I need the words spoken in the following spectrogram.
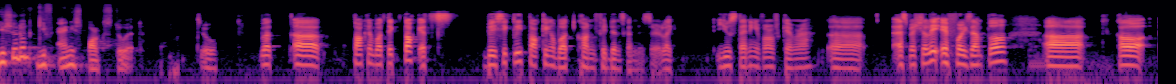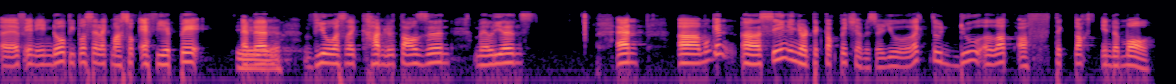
you shouldn't give any sparks to it. True. But uh, talking about TikTok, it's basically talking about confidence kan, Mister. Like you standing in front of camera. Uh, especially if, for example, uh, kalau if in Indo people say like masuk FYP and then view was like hundred thousand millions and uh, mungkin uh, seeing in your TikTok page ya Mister you like to do a lot of TikToks in the mall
